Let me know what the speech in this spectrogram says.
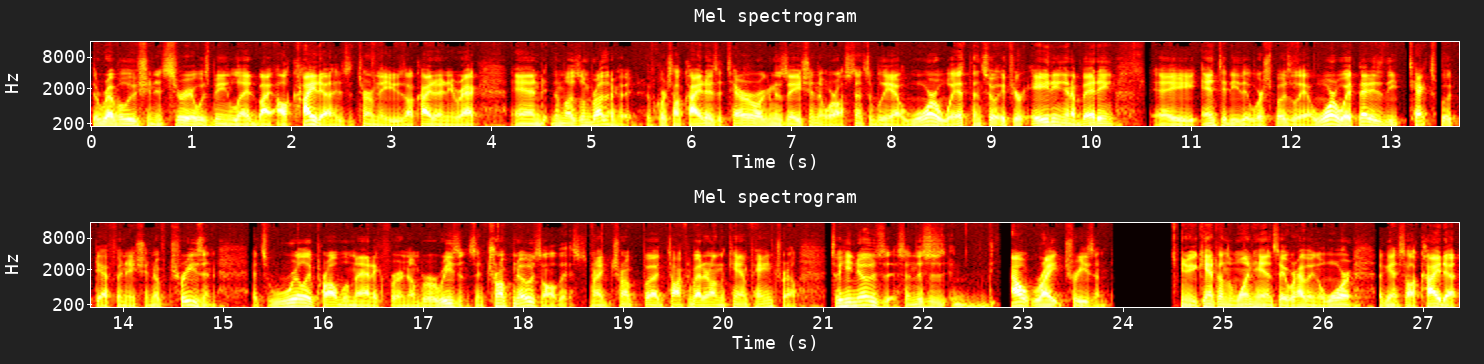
the revolution in Syria was being led by Al Qaeda, is the term they use, Al Qaeda in Iraq, and the Muslim Brotherhood. Of course, Al Qaeda is a terror organization that we're ostensibly at war with, and so if you're aiding and abetting a entity that we're supposedly at war with, that is the textbook definition of treason. It's really problematic for a number of reasons. And Trump knows all this, right? Trump uh, talked about it on the campaign trail. So he knows this, and this is outright treason. You know, you can't on the one hand say we're having a war against Al Qaeda,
